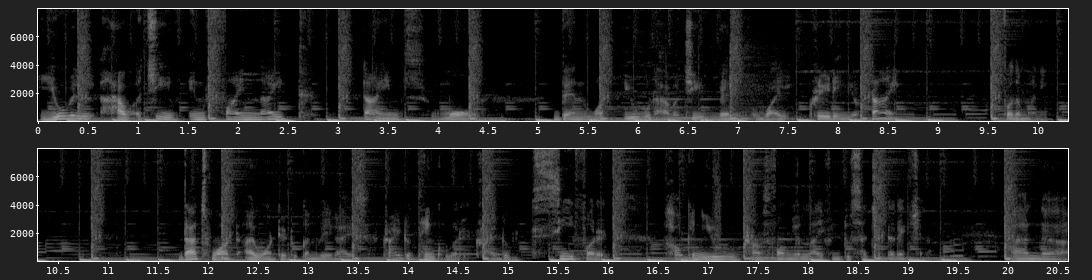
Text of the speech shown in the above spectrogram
you will have achieved infinite times more than what you would have achieved when while trading your time for the money. That's what i wanted to convey guys. Try to think over it. Try to see for it. How can you transform your life into such a direction? And uh,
